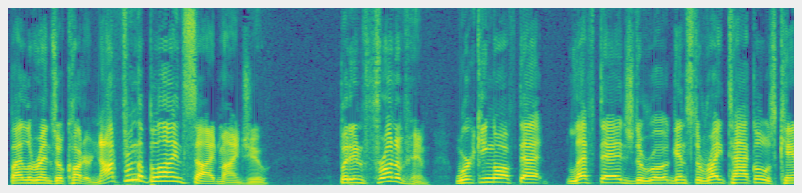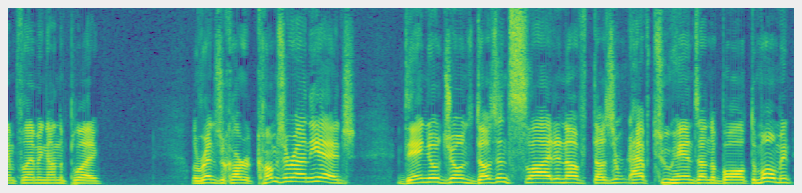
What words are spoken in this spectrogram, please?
by Lorenzo Carter. Not from the blind side, mind you, but in front of him, working off that left edge the, against the right tackle. Was Cam Fleming on the play. Lorenzo Carter comes around the edge Daniel Jones doesn't slide enough, doesn't have two hands on the ball at the moment,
